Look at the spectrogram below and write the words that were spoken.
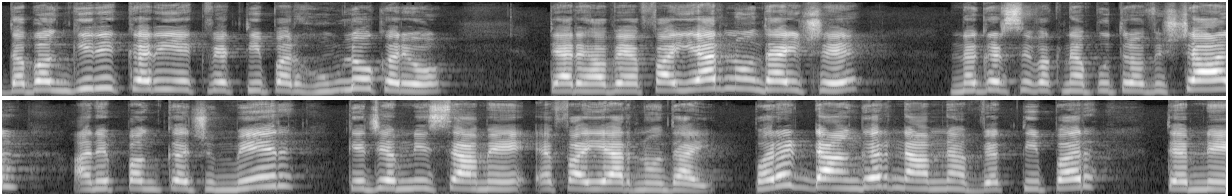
દબંગગીરી કરી એક વ્યક્તિ પર હુમલો કર્યો. ત્યારે હવે એફઆઈઆર નોંધાઈ છે. નગરસેવકના પુત્ર વિશાલ અને પંકજ મેર, કે જેમની સામે એફઆઈઆર નોંધાઈ. ભરત ડાંગર નામના વ્યક્તિ પર તેમને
